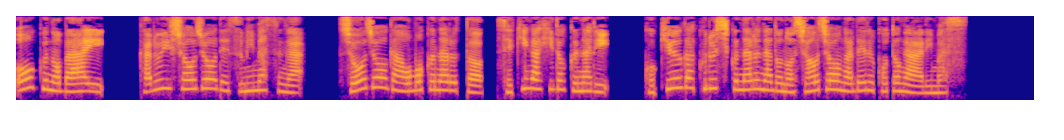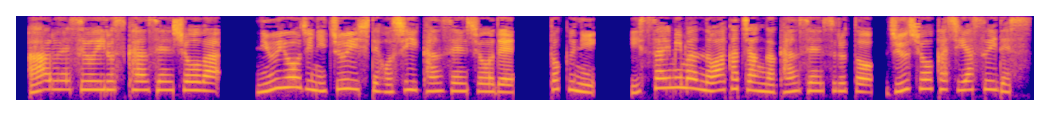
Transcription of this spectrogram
多くの場合、軽い症状で済みますが、症状が重くなると咳がひどくなり、呼吸が苦しくなるなどの症状が出ることがあります。RS ウイルス感染症は、乳幼児に注意してほしい感染症で、特に1歳未満の赤ちゃんが感染すると重症化しやすいです。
